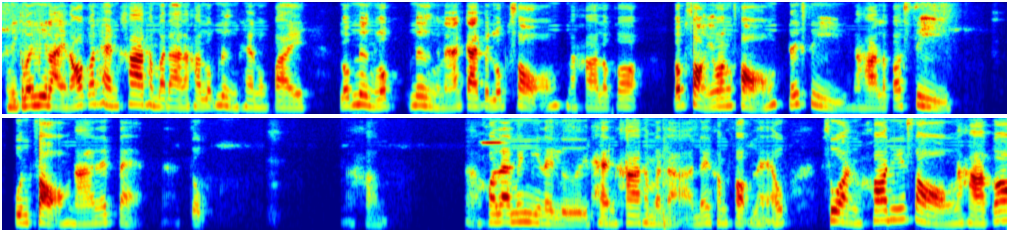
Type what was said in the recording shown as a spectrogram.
อันนี้ก็ไม่มีอะไรเนาะก็แทนค่าธรรมดานะคะลบหนึ่งแทนลงไปลบหนึ่งลบหนึ่งนะกลายเป็นลบสองนะคะ แล้วก็ลบสองยกกำลังสองได้สี่นะคะ แล้วก็สี่คูณสองนะได้แปดนะจบนะคะอะข้อแรกไม่มีอะไรเลย แทนค่าธรรมดาได้คำตอบแล้ว ส่วนข้อที่สองนะคะก็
